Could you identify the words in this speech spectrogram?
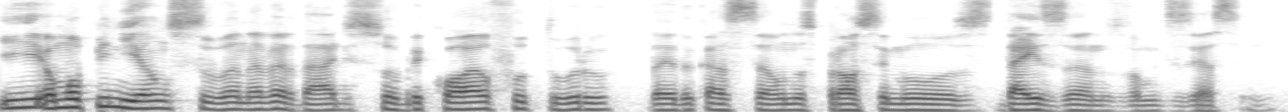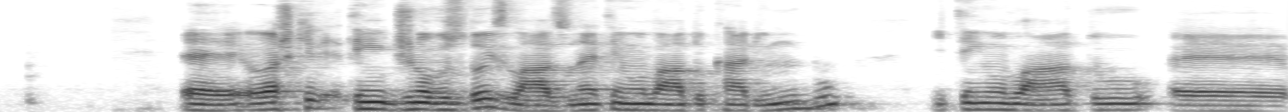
e é uma opinião sua, na verdade, sobre qual é o futuro da educação nos próximos 10 anos, vamos dizer assim. É, eu acho que tem, de novo, os dois lados, né? Tem o lado carimbo e tem o lado é,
